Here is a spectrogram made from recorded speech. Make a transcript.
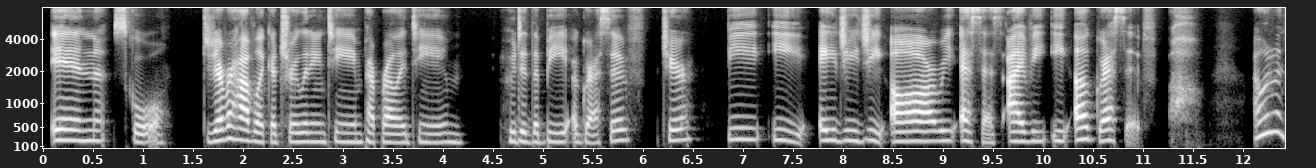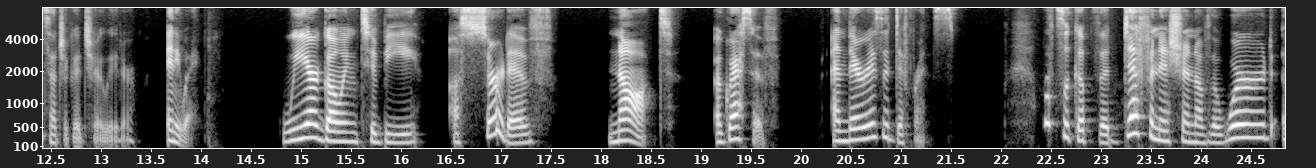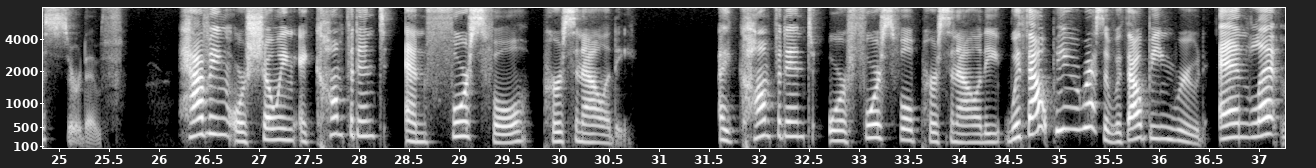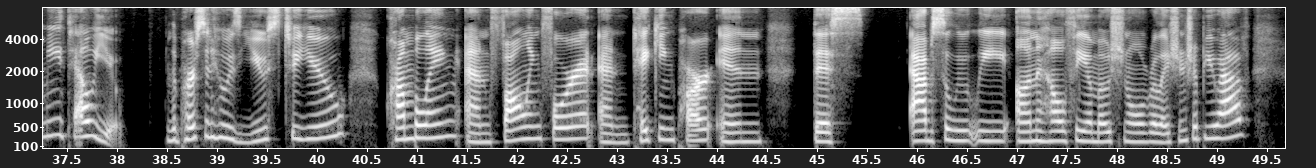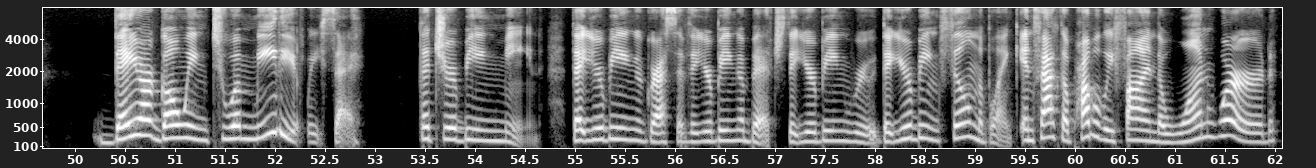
in school, did you ever have like a cheerleading team, pep rally team who did the be aggressive cheer? B E A G G R E S S I V E, aggressive. Oh, I would have been such a good cheerleader. Anyway, we are going to be assertive, not aggressive. And there is a difference. Let's look up the definition of the word assertive having or showing a confident and forceful personality a confident or forceful personality without being aggressive, without being rude. And let me tell you, the person who is used to you crumbling and falling for it and taking part in this absolutely unhealthy emotional relationship you have, they are going to immediately say that you're being mean, that you're being aggressive, that you're being a bitch, that you're being rude, that you're being fill in the blank. In fact, they'll probably find the one word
